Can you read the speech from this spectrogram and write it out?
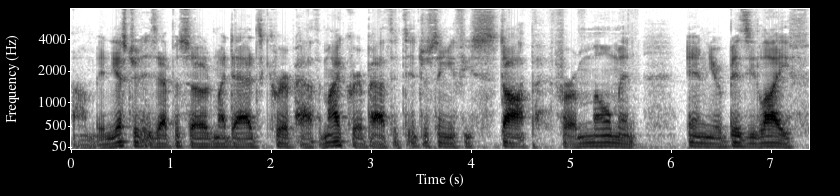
Um, in yesterday's episode, my dad's career path and my career path, it's interesting if you stop for a moment in your busy life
